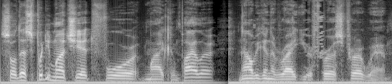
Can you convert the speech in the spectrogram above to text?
so that's pretty much it for MyCompiler. Now we're going to write your first program.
